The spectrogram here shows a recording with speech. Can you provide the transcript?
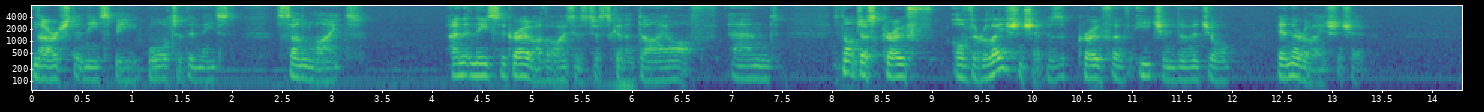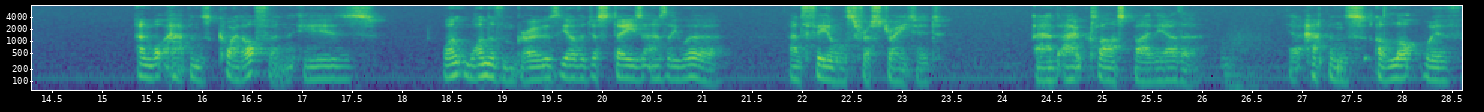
nourished, it needs to be watered, it needs sunlight, and it needs to grow, otherwise, it's just going to die off. And it's not just growth of the relationship, it's growth of each individual in the relationship. And what happens quite often is one, one of them grows, the other just stays as they were and feels frustrated and outclassed by the other. It happens a lot with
